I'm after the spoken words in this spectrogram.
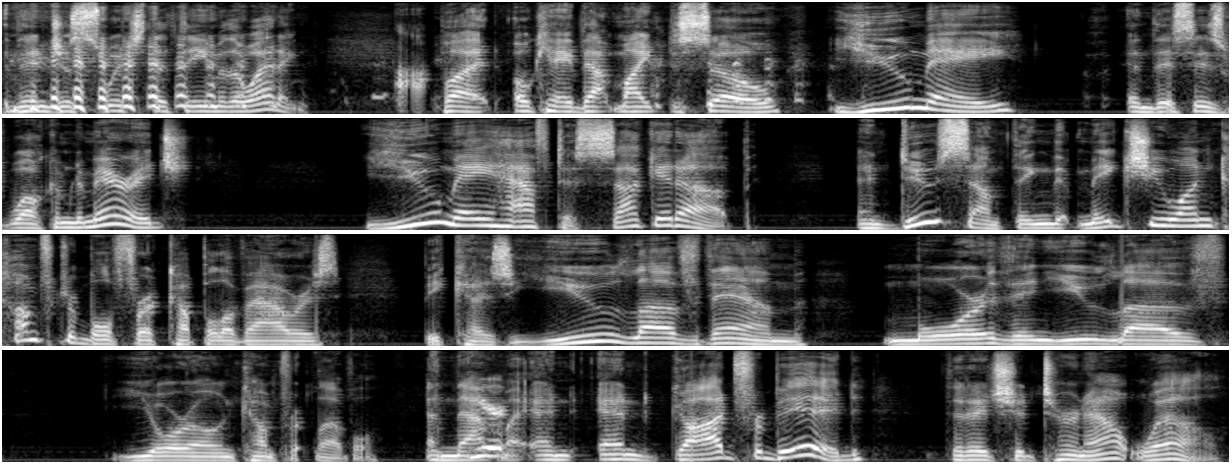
then just switch the theme of the wedding. But okay, that might so you may, and this is welcome to marriage. You may have to suck it up and do something that makes you uncomfortable for a couple of hours because you love them more than you love your own comfort level. And that You're- might, and and God forbid that it should turn out well.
